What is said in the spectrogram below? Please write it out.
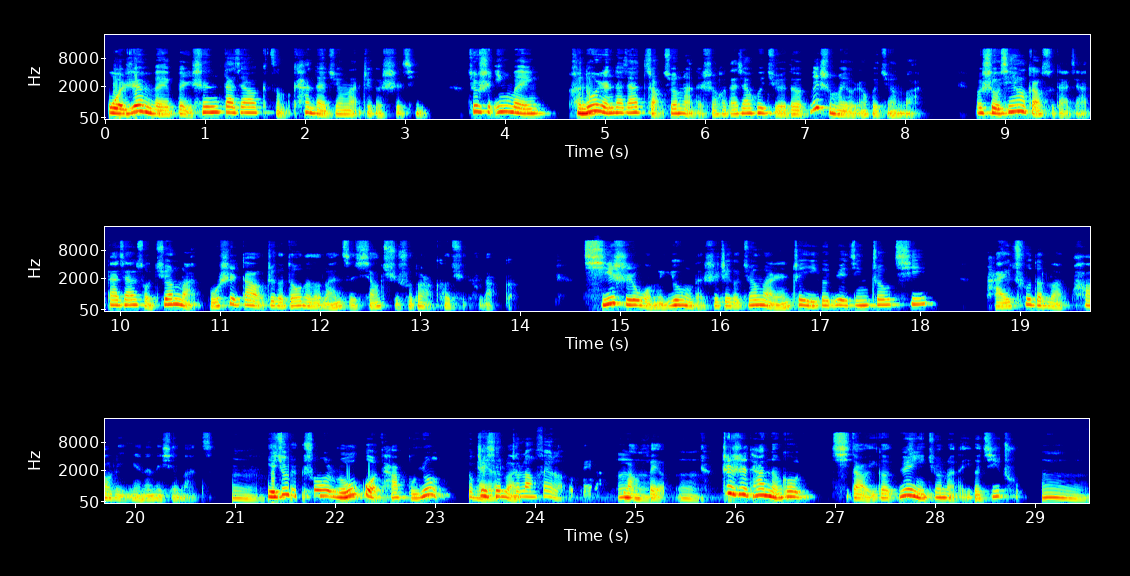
我认为本身大家要怎么看待捐卵这个事情，就是因为很多人大家找捐卵的时候，大家会觉得为什么有人会捐卵？我首先要告诉大家，大家所捐卵不是到这个 donor 的卵子想取出多少颗取出多少颗，其实我们用的是这个捐卵人这一个月经周期排出的卵泡里面的那些卵子。嗯，也就是说，如果他不用这些卵就浪费了，浪嗯费了，嗯这是它能够起到一个愿意捐卵的一个基础。嗯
